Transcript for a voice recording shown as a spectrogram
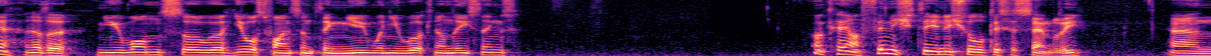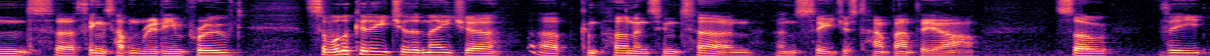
yeah, another new one, so uh, you always find something new when you're working on these things. Okay, I finished the initial disassembly and uh, things haven't really improved. So we'll look at each of the major uh, components in turn and see just how bad they are. So the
